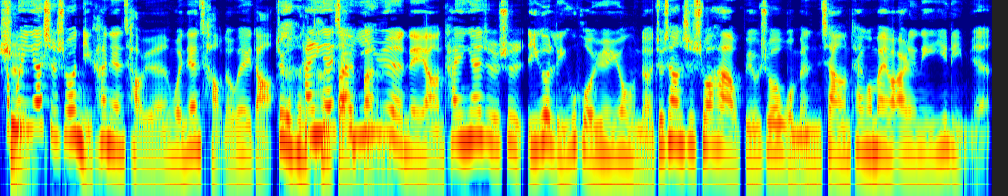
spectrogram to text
它不应该是说你看见草原闻见草的味道，这个很它应该像音乐那样，它应该就是一个灵活运用的，就像是说哈，比如说我们像《太空漫游2001》里面，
